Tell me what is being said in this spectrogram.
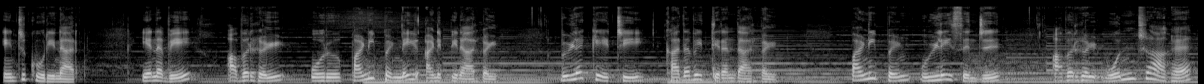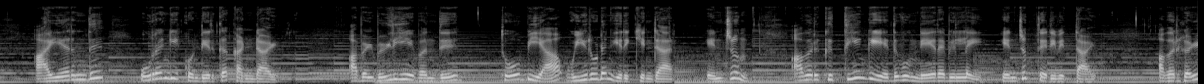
என்று கூறினார். எனவே அவர்கள் ஒரு பணிப்பெண்ணை அனுப்பினார்கள். விளக்கேற்றி கதவை திறந்தார்கள். பணிப்பெண் உள்ளே சென்று அவர்கள் ஒன்றாக அயர்ந்து உறங்கிக் கொண்டிருக்க கண்டாள். அவள் வெளியே வந்து தோபியா உயிருடன் இருக்கின்றார். என்றும் அவருக்கு தீங்கு எதுவும் நேரவில்லை என்றும் தெரிவித்தாள். அவர்கள்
